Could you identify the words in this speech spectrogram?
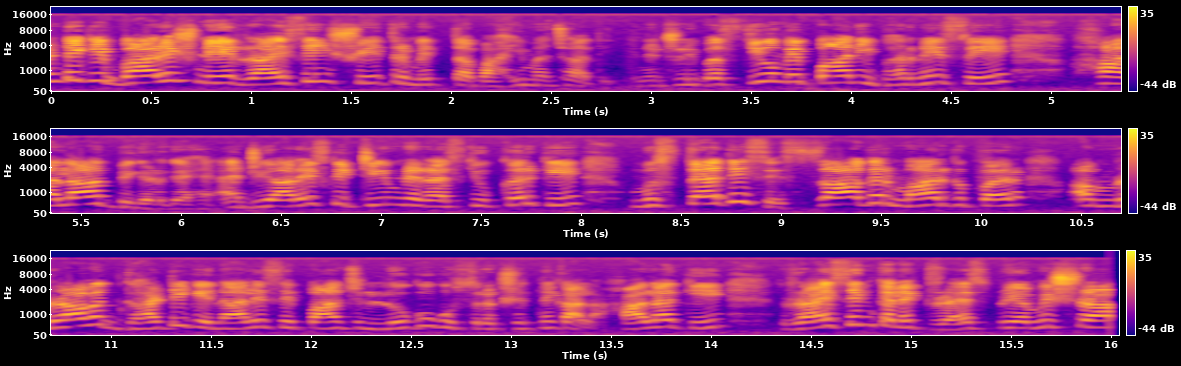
घंटे की बारिश ने रायसेन क्षेत्र में तबाही मचा दी। निचली बस्तियों में पानी भरने से हालात बिगड़ गए हैं। एनडीआरएफ की टीम ने रेस्क्यू करके मुस्तैदी से सागर मार्ग पर अमरावत घाटी के नाले से पाँच लोगों को सुरक्षित निकाला। हालाँकि Raisen collector S Priya Mishra,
